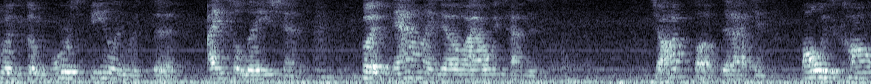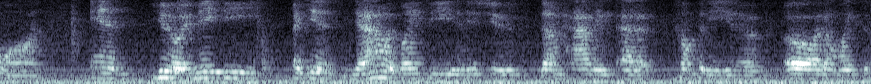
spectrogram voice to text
was the worst feeling was the isolation. But now I know I always have this job club that I can always call on. And, you know, it may be, again, now it might be an issue that I'm having at a company, you know, oh, I don't like the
